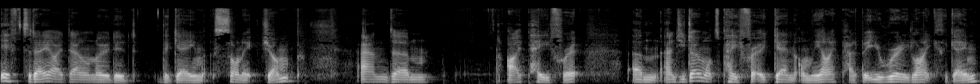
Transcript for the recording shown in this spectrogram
if today I downloaded the game Sonic Jump and um, I paid for it, um, and you don't want to pay for it again on the iPad, but you really like the game,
